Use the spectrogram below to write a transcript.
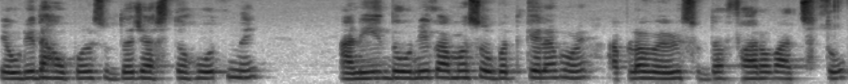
एवढी धावपळ सुद्धा जास्त होत नाही. आणि दोन्ही कामं सोबत केल्यामुळे आपला वेळ सुद्धा फार वाचतो.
